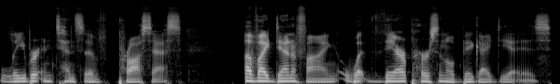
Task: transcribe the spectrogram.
labor intensive process of identifying what their personal big idea is.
